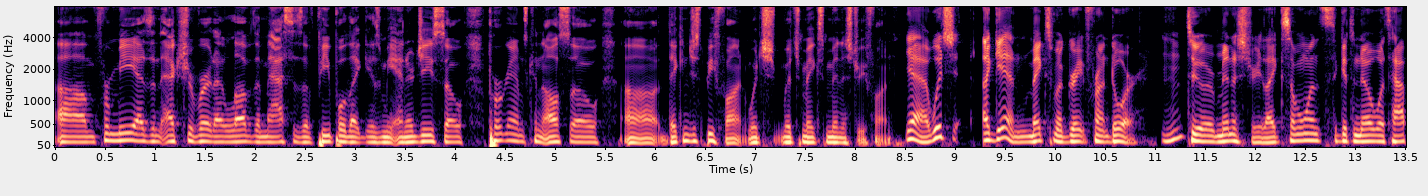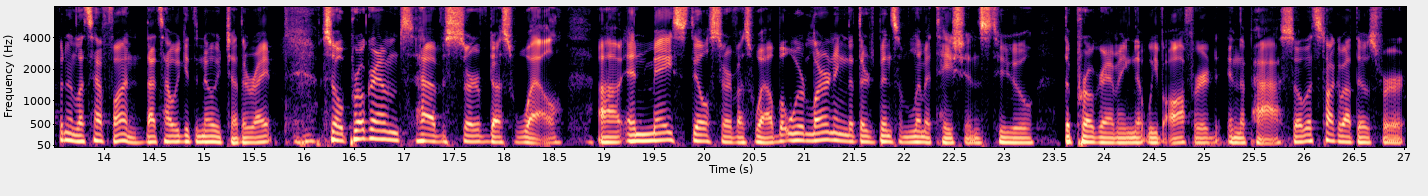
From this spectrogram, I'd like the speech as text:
Um, for me, as an extrovert, I love the masses of people. That gives me energy. So programs can also uh, they can just be fun, which which makes ministry fun. Yeah, which again makes them a great front door to our ministry. Like someone wants to get to know what's happening, let's have fun. That's how we get to know each other, right? So programs have served us well uh, and may still serve us well, but we're learning that there's been some limitations to the programming that we've offered in the past. So let's talk about those for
